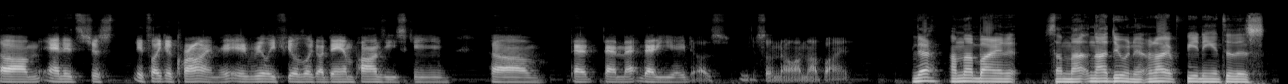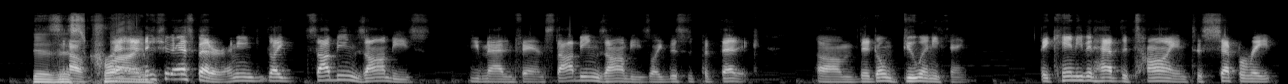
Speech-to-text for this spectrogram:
um, and it's just it's like a crime it, it, really feels like a damn ponzi scheme um, that that that ea does so no i'm not buying it yeah i'm not buying it so i'm not not doing it i'm not feeding into this is this no. crime. And, and, they should ask better. I mean, like, stop being zombies, you Madden fans. Stop being zombies. Like, this is pathetic. Um, they don't do anything. They can't even have the time to separate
